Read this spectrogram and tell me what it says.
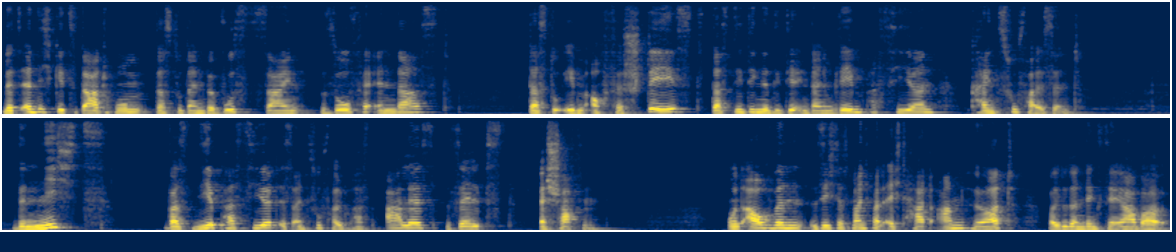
letztendlich geht es darum, dass du dein Bewusstsein so veränderst, dass du eben auch verstehst, dass die Dinge, die dir in deinem Leben passieren, kein Zufall sind. Denn nichts was dir passiert, ist ein Zufall. Du hast alles selbst erschaffen. Und auch wenn sich das manchmal echt hart anhört, weil du dann denkst, ja, ja, aber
